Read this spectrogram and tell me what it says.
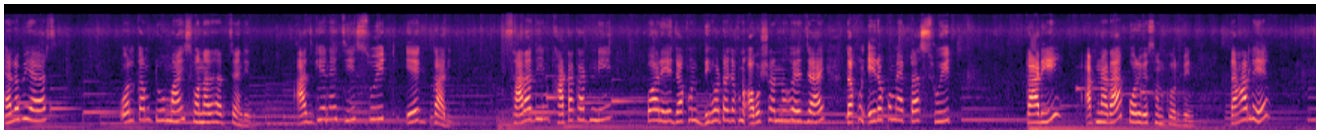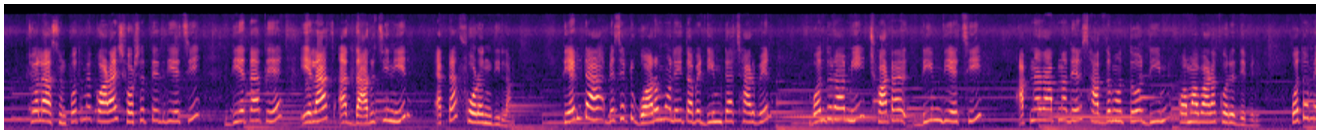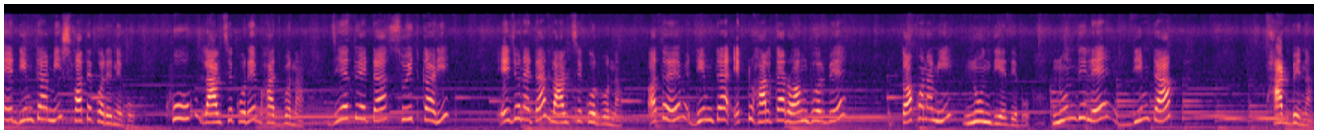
Hello viewers welcome to my Sonarhat channel. আজকে এনেছি sweet egg কারি। সারাদিন খাটাখাটনি পরে যখন দেহটা যখন অবসন্ন হয়ে যায়, তখন এরকম একটা সুইট কারি আপনারা পরিবেশন করবেন। তাহলে চলে আসুন। প্রথমে কড়াই সর্ষের তেল দিয়েছি, দিয়ে তাতে এলাচ আর দারুচিনির একটা ফোড়ন দিলাম। তেলটা বেশ একটু গরম হলেই তবে ডিমটা ছাড়বেন। বন্ধুরা, আমি ছটা ডিম দিয়েছি। আপনারা আপনাদের সাধ্যমতো ডিম কমা বাড়া করে দেবেন। প্রথমে ডিমটা আমি সতে করে নেব। খুব লালচে করে ভাজবো না। যেহেতু এটা সুইট কারি এই জন্য এটা লালচে করব না। অতএব ডিমটা একটু হালকা রং ধরবে, তখন আমি নুন দিয়ে দেব। নুন দিলে ডিমটা ফাটবে না।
